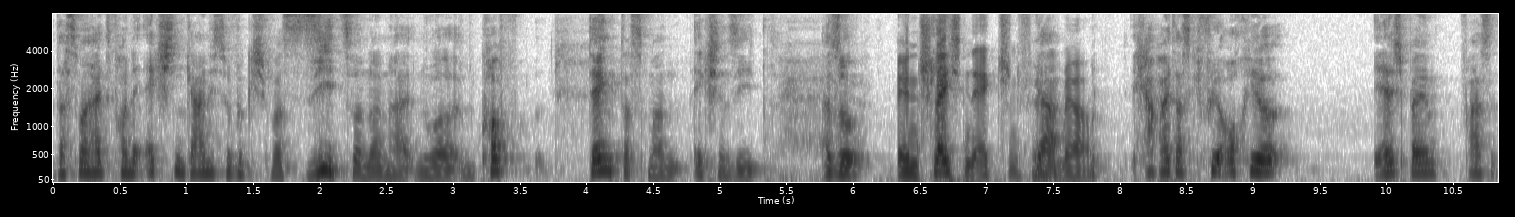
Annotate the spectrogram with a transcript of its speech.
dass man halt von der Action gar nicht so wirklich was sieht, sondern halt nur im Kopf denkt, dass man Action sieht. Also, In schlechten ja, Actionfilmen, ja. Und ich habe halt das Gefühl auch hier, ehrlich beim Fast,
